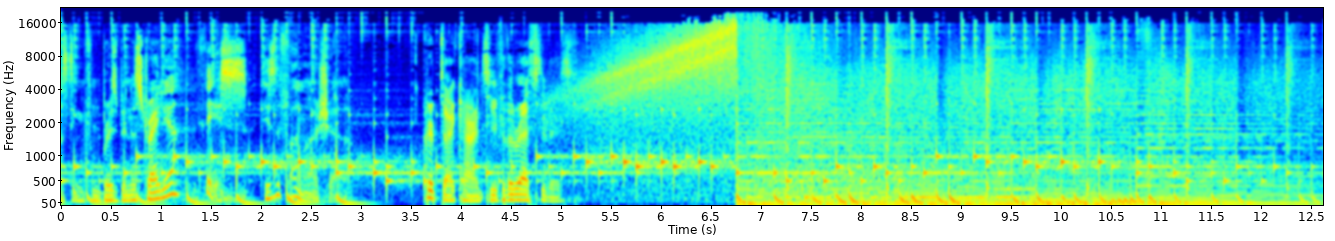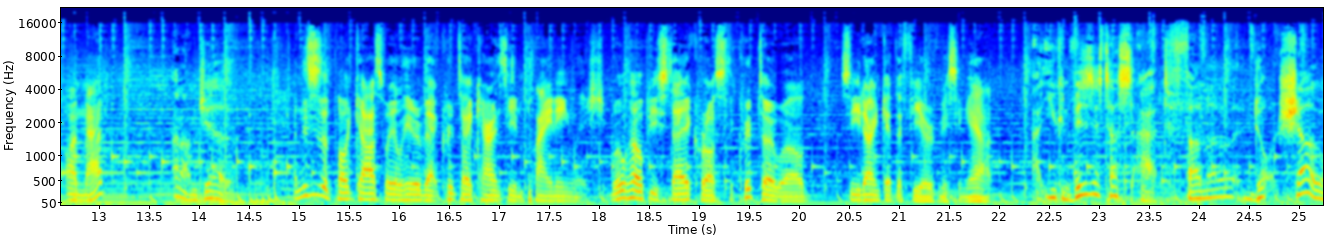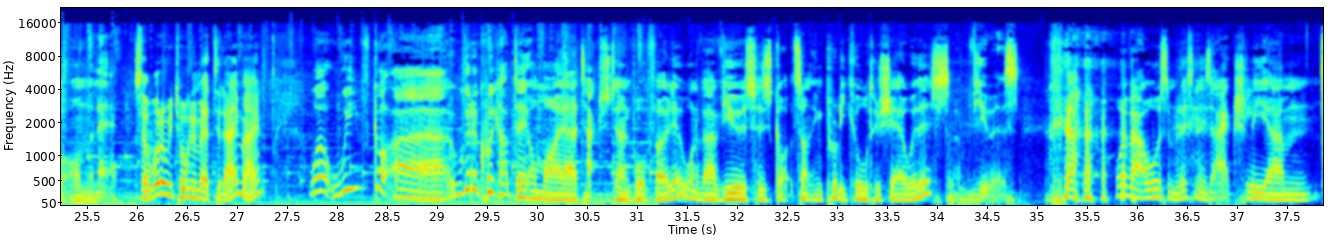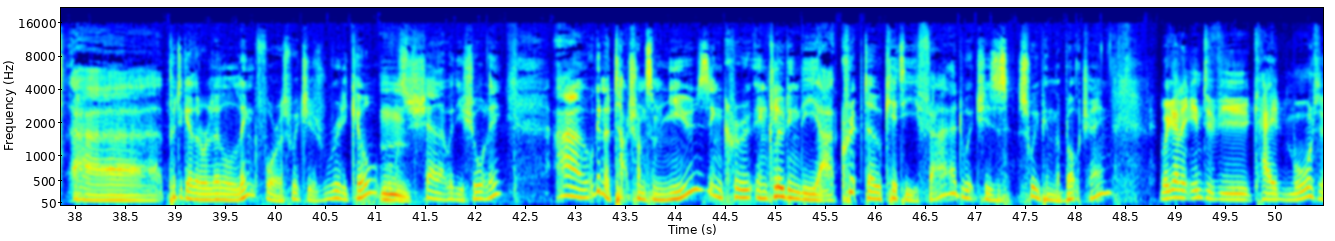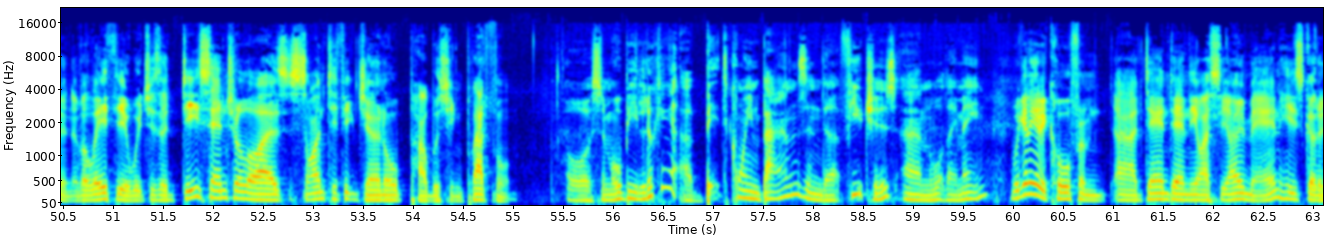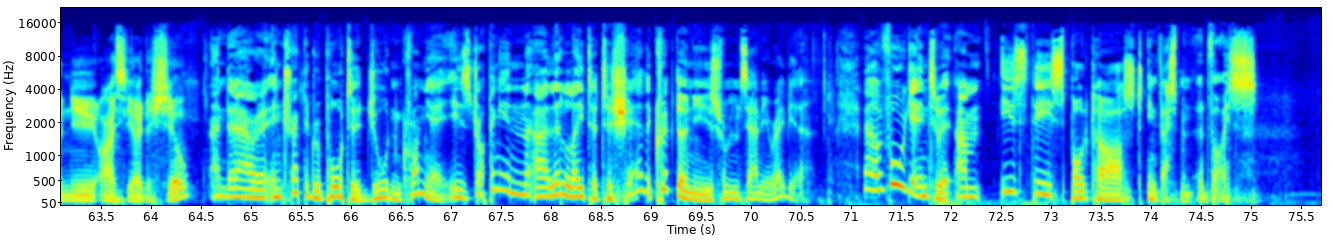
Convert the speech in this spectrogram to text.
Broadcasting from Brisbane, Australia, this is the FOMO Show. Cryptocurrency for the rest of us. I'm Matt, And I'm Joe. and this is a podcast where you'll hear about cryptocurrency in plain English. We'll help you stay across the crypto world so you don't get the fear of missing out. Uh, you can visit us at FOMO.show on the net. So, what are we talking about today, mate? Well, we've got uh, we've got a quick update on my uh, tax return portfolio. One of our viewers has got something pretty cool to share with us. Viewers, one of our awesome listeners actually um, uh, put together a little link for us, which is really cool. We'll share that with you shortly. Uh, we're going to touch on some news, incru- including the uh, crypto kitty fad, which is sweeping the blockchain. We're going to interview Cade Morton of Aletheia, which is a decentralized scientific journal publishing platform. Awesome. We'll be looking at uh, Bitcoin bans and uh, futures and what they mean. We're going to get a call from uh, Dan Dan, the ICO man. He's got a new ICO to shill. And our intrepid reporter, Jordan Cronje, is dropping in a little later to share the crypto news from Saudi Arabia. Now, before we get into it, um, is this podcast investment advice?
